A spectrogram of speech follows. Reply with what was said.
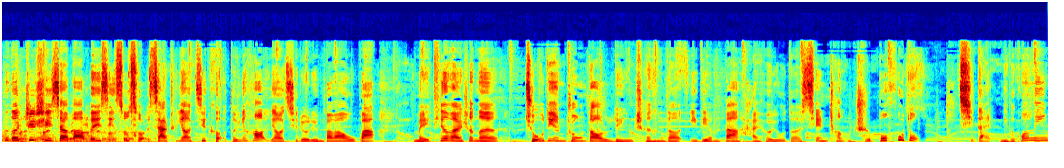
多多支持一下吧。微信搜索夏春瑶即可，抖音号幺七六零八八五八，每天晚上的九点钟到凌晨的一点半还会有的现场直播互动，期待你的光临。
